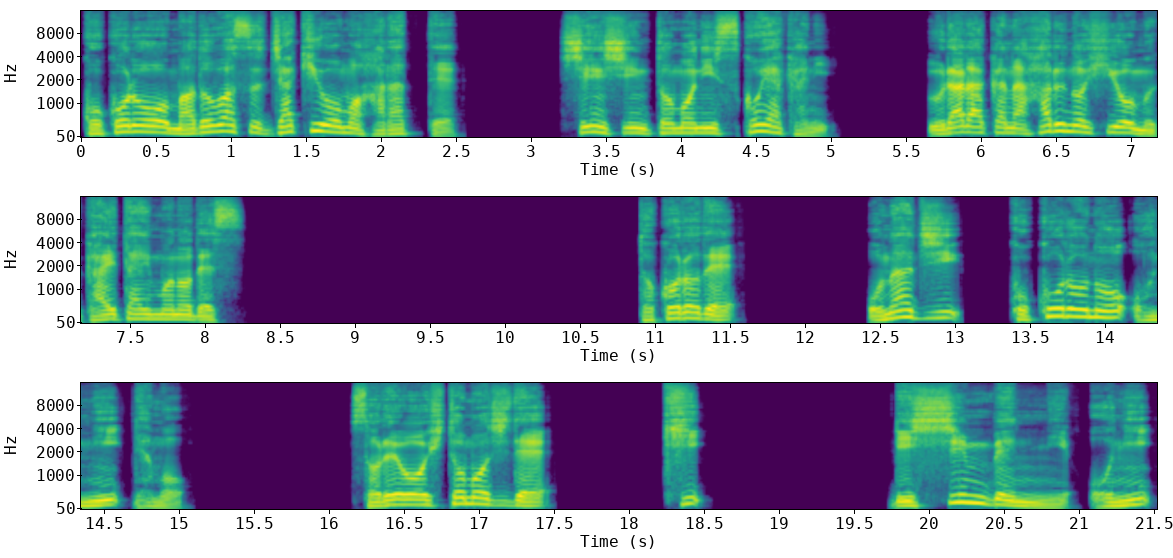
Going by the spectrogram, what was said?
心を惑わす邪気をも払って、心身ともに健やかに、うららかな春の日を迎えたいものです。ところで、同じ心の鬼でも、それを一文字で、木、立身弁に鬼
